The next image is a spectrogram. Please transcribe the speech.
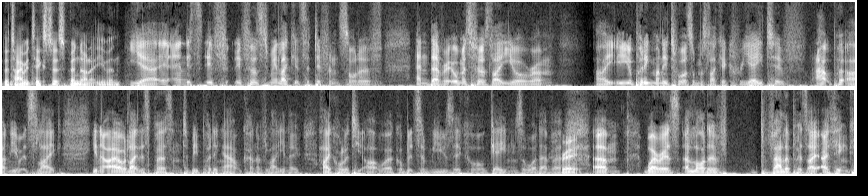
the time it takes to spend on it, even. Yeah, and it's it, it feels to me like it's a different sort of endeavor. It almost feels like you're um uh, you're putting money towards almost like a creative output, aren't you? It's like, you know, I would like this person to be putting out kind of like, you know, high quality artwork or bits of music or games or whatever. Right. Um, whereas a lot of developers, I, I think,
